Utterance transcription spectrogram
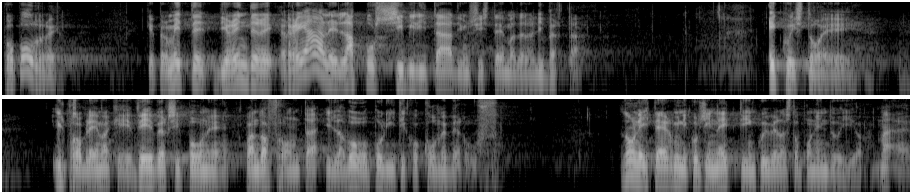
proporre che permette di rendere reale la possibilità di un sistema della libertà. E questo è il problema che Weber si pone quando affronta il lavoro politico come Beruf. Non nei termini così netti in cui ve la sto ponendo io, ma eh,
